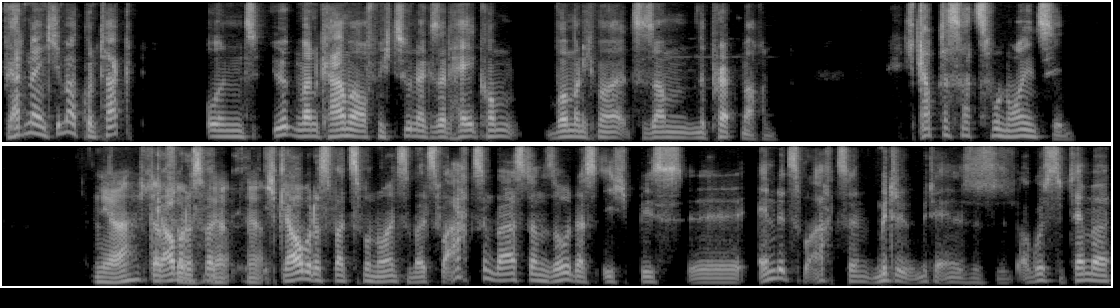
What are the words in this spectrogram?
wir hatten eigentlich immer Kontakt und irgendwann kam er auf mich zu und hat gesagt, hey, komm, wollen wir nicht mal zusammen eine Prep machen? Ich glaube, das war 2019. Ja, ich, glaub glaube, das war, ja, ja. ich glaube, das war 2019, weil 2018 war es dann so, dass ich bis äh, Ende 2018, Mitte, Mitte Ende, August, September,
